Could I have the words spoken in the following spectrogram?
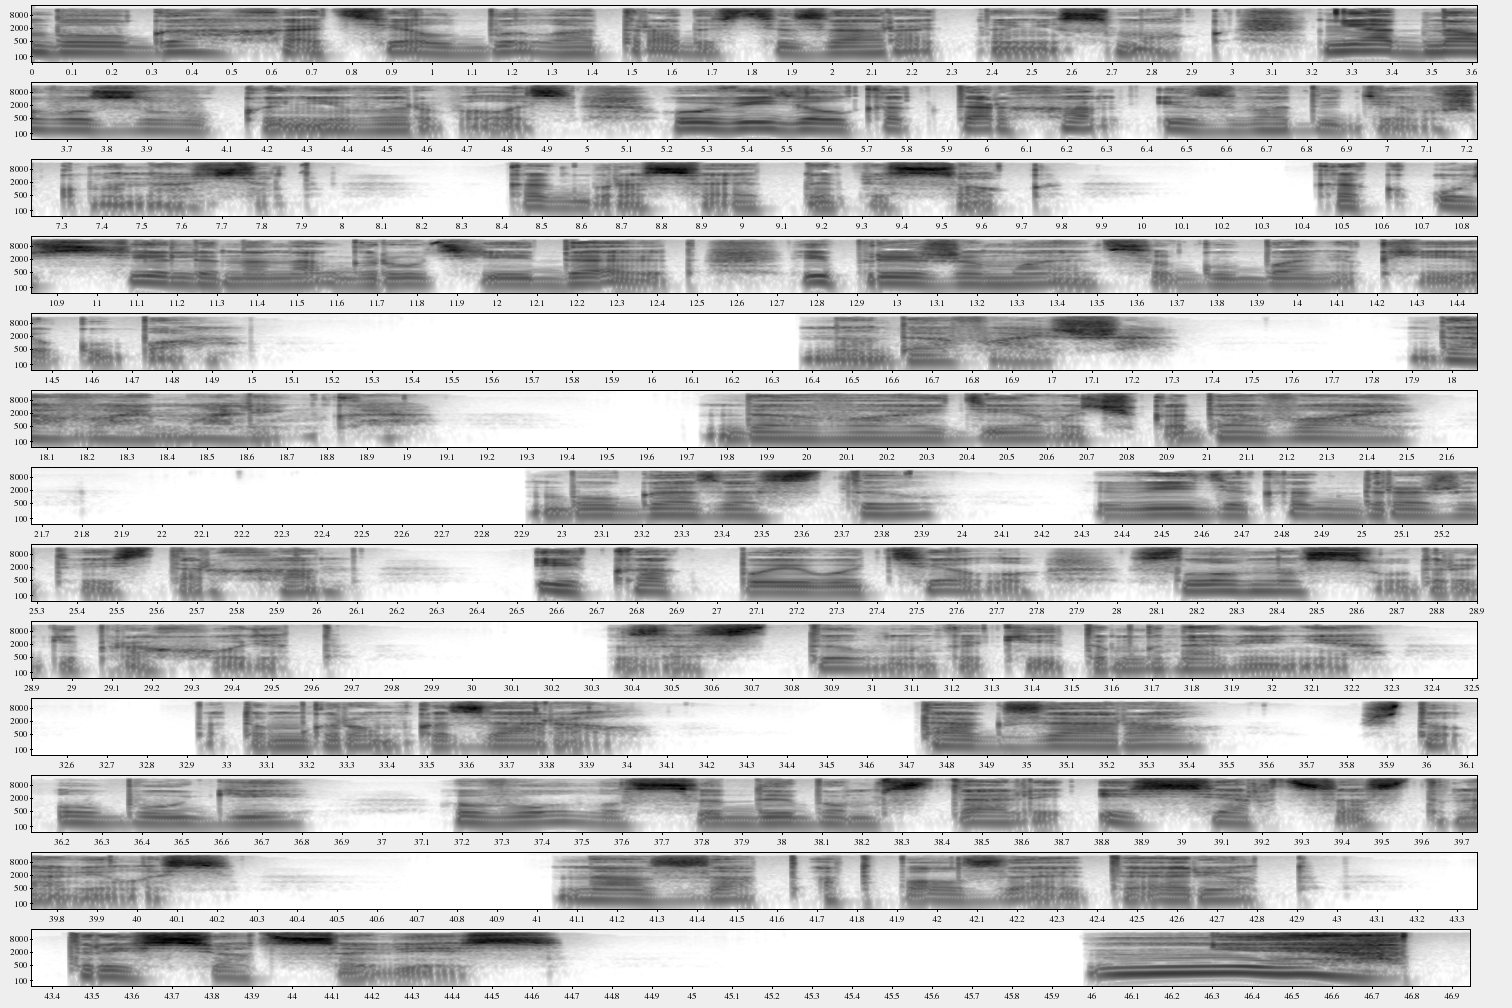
Буга хотел было от радости заорать, но не смог. Ни одного звука не вырвалось. Увидел, как Тархан из воды девушку выносит, как бросает на песок, как усиленно на грудь ей давит и прижимается губами к ее губам. Ну давай же, давай, маленькая, давай, девочка, давай. Буга застыл, видя, как дрожит весь Тархан и как по его телу словно судороги проходят. Застыл на какие-то мгновения, потом громко заорал. Так заорал, что у Буги волосы дыбом встали и сердце остановилось. Назад отползает и орёт, трясется весь. «Нет!»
